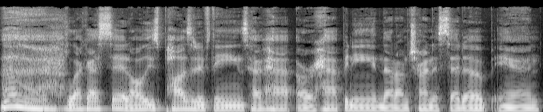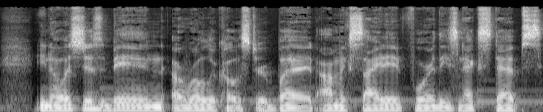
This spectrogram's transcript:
uh, like I said, all these positive things have ha- are happening and that I'm trying to set up, and you know, it's just been a roller coaster. But I'm excited for these next steps.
